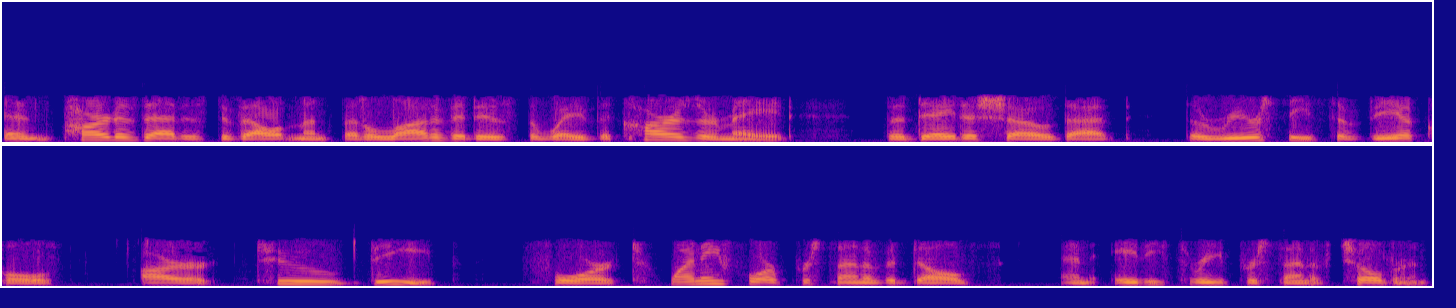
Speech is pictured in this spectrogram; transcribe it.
And part of that is development, but a lot of it is the way the cars are made. The data show that the rear seats of vehicles are too deep for 24% of adults and 83% of children.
